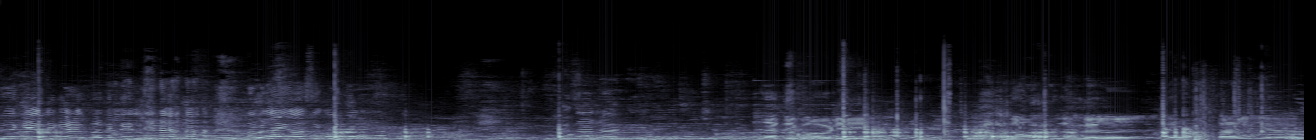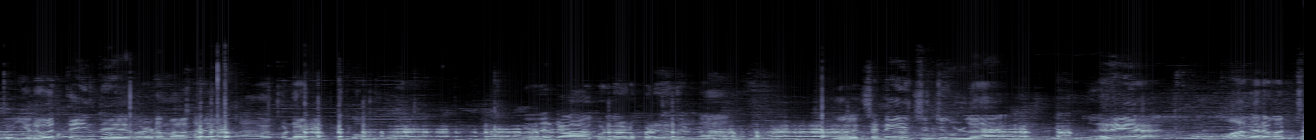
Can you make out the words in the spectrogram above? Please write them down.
இந்த கேள்விக்கு எனக்கு பதில் இல்லை அப்படிலாம் யோசிக்க முடியல. இந்த தீபாவளி உதவும் உள்ளங்கள் நிறுவனத்தால் இருபத்தைந்து வருடமாக நாங்கள் கொண்டாடிட்டு இருக்கோம். எதற்காக கொண்டாடப்படுகிறதுன்னா இதில் சென்னையை சுற்றி உள்ள நிறைய ஆதரவற்ற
